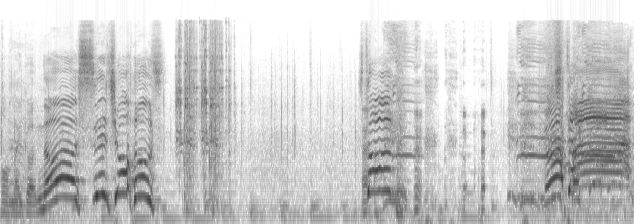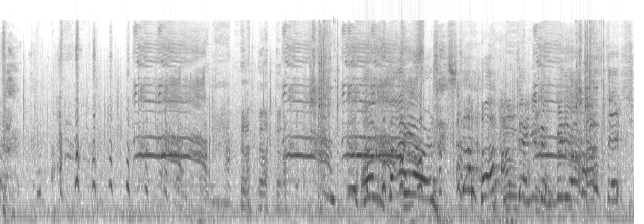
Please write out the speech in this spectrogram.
Oh my god. No! Sigils! Stop! Stop! I'm tired! Stop! I'm taking this video hostage.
